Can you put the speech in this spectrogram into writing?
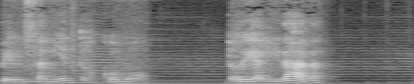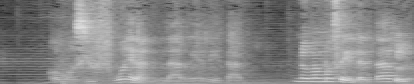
pensamientos como realidad, como si fueran la realidad, no vamos a intentarlo,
